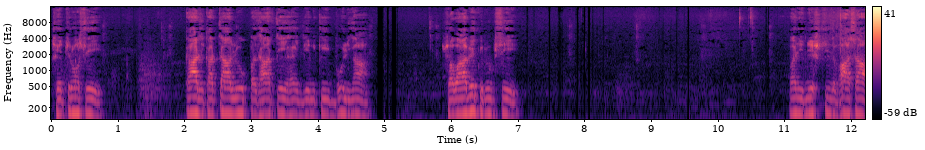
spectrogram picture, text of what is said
क्षेत्रों से कार्यकर्ता लोग पधारते हैं, जिनकी बोलियाँ स्वाभाविक रूप से परिनिश्चित भाषा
